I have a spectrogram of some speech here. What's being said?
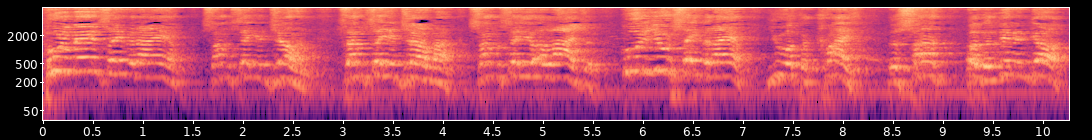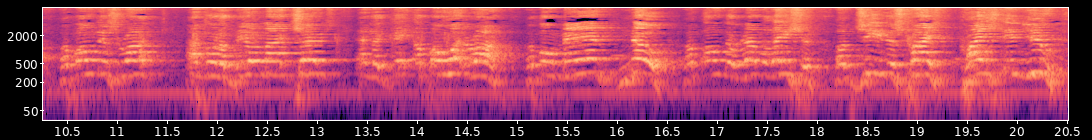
Who do men say that I am? Some say you're John. Some say you're Jeremiah. Some say you're Elijah. Who do you say that I am? You are the Christ, the Son of the living God. Upon this rock, I'm going to build my church and the gate upon what rock? Upon man? No. Upon the revelation of Jesus Christ. Christ in you.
